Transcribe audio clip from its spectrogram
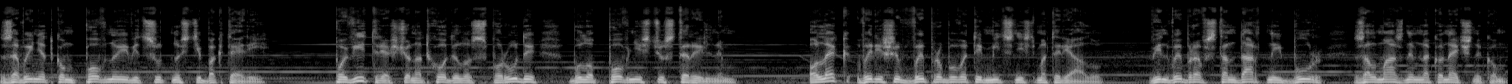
за винятком повної відсутності бактерій. Повітря, що надходило з споруди, було повністю стерильним. Олег вирішив випробувати міцність матеріалу. Він вибрав стандартний бур з алмазним наконечником,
